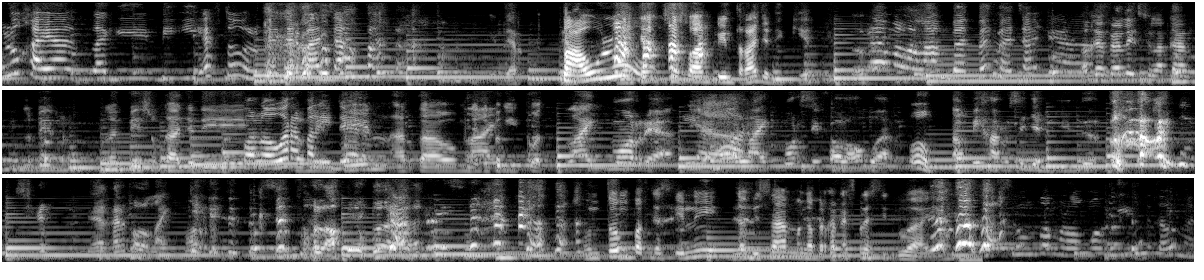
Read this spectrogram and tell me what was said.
lu kayak lagi di IF tuh lu belajar baca. Biar Tahu lu. sesuatu pinter aja dikit gitu. Lambat banget bacanya. Oke Felix silakan lebih lebih suka jadi Follower apa leader? atau menjadi Like. pengikut? Like more ya. Iya. Kalau like more sih follower. Oh. Tapi harusnya jadi leader. ya kan kalau like more follower. Untung podcast ini nggak bisa menggambarkan ekspresi gua ya. Sumpah melongo gitu tau gak?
